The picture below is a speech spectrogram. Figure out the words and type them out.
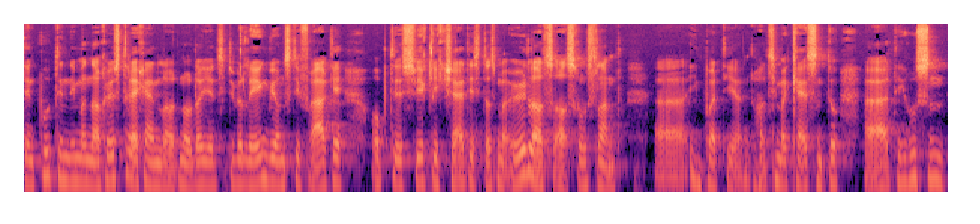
den Putin nicht mehr nach Österreich einladen oder jetzt überlegen wir uns die Frage, ob das wirklich gescheit ist, dass man Öl aus, aus Russland äh, importieren. Da hat es immer geheißen, du, äh, die Russen,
